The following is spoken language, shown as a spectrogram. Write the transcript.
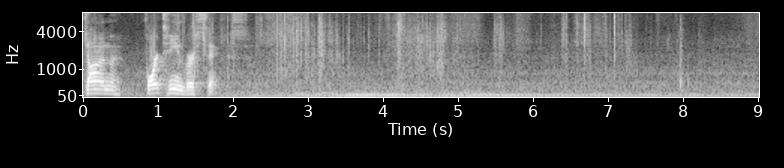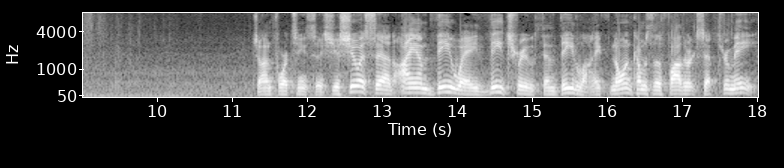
John 14, verse 6. John 14, 6. Yeshua said, I am the way, the truth, and the life. No one comes to the Father except through me.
